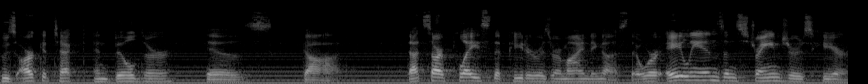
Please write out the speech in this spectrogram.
whose architect and builder is God. That's our place that Peter is reminding us that we're aliens and strangers here.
